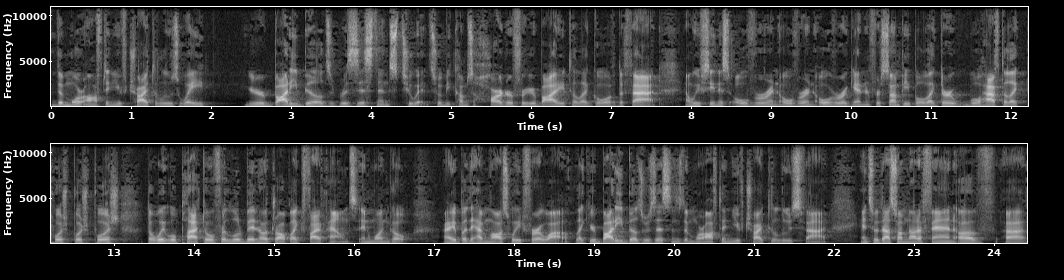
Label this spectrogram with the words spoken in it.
the more often you've tried to lose weight, your body builds resistance to it. So it becomes harder for your body to let go of the fat. And we've seen this over and over and over again. And for some people, like they will have to like push, push, push. The weight will plateau for a little bit and it'll drop like five pounds in one go. Right. But they haven't lost weight for a while. Like your body builds resistance the more often you've tried to lose fat. And so that's why I'm not a fan of uh,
